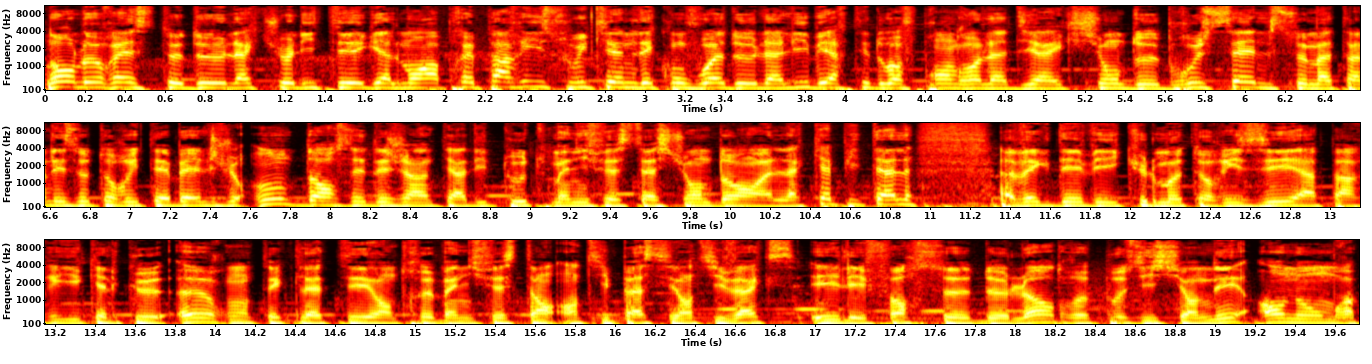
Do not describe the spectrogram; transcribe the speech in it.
Dans le reste de l'actualité également, après Paris ce week-end, les convois de la liberté doivent prendre la direction de Bruxelles. Ce matin, les autorités belges ont d'ores et déjà interdit toute manifestation dans la capitale avec des véhicules motorisés. À Paris, quelques heures ont éclaté entre manifestants anti-pass et anti-vax et les forces de l'ordre positionnées en nombre.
